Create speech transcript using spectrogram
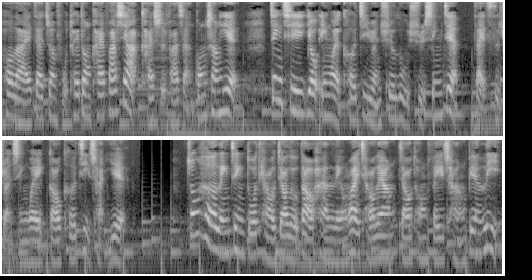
后来在政府推动开发下，开始发展工商业。近期又因为科技园区陆续兴建，再次转型为高科技产业。中和邻近多条交流道和连外桥梁，交通非常便利。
